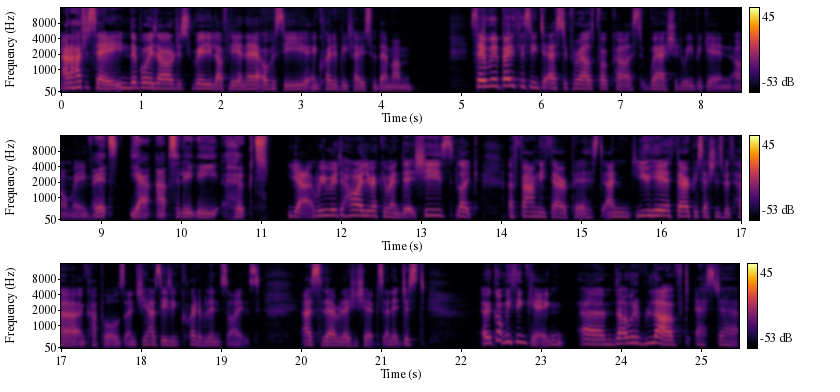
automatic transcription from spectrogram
and I have to say, the boys are just really lovely, and they're obviously incredibly close with their mum. So we're both listening to Esther Perel's podcast. Where should we begin? Aren't we? It's, yeah, absolutely hooked. Yeah, we would highly recommend it. She's like a family therapist, and you hear therapy sessions with her and couples, and she has these incredible insights as to their relationships. And it just it got me thinking um, that I would have loved Esther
